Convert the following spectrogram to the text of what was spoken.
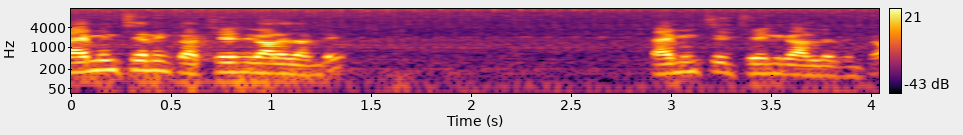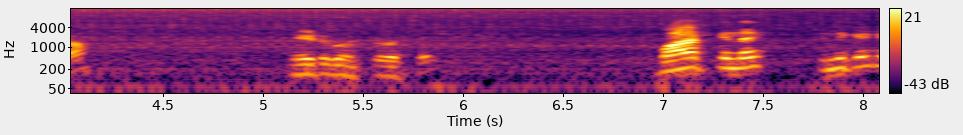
టైమింగ్ చైన్ ఇంకా. చేంజ్ కాలేదండి. టైమింగ్ చైన్ చేంజ్ కాలేదు ఇంకా. నీట్గా ఉంది చూడొచ్చు. బానట్ కింద కిందకి.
